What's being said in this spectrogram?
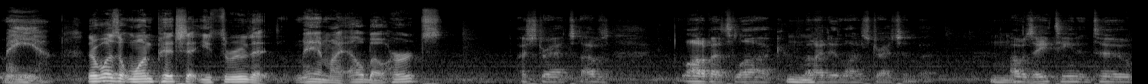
Man. there wasn't one pitch that you threw that, man, my elbow hurts. I stretched. I was a lot of that's luck, Mm-hmm. but I did a lot of stretching. But I was 18 and two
